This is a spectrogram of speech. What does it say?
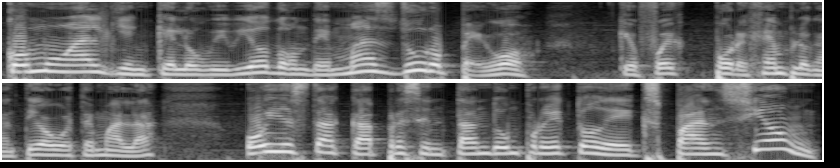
como alguien que lo vivió donde más duro pegó, que fue, por ejemplo, en Antigua Guatemala, hoy está acá presentando un proyecto de expansión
